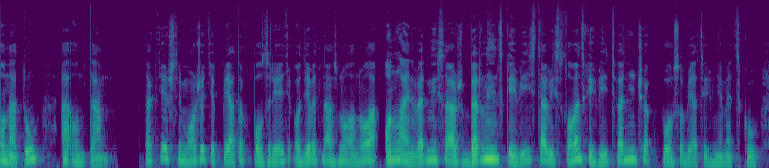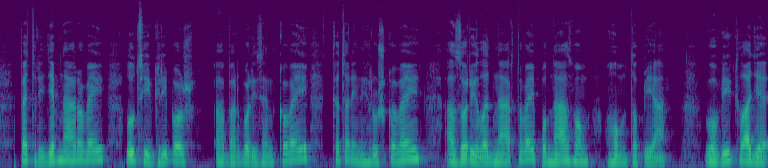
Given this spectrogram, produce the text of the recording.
Ona tu a on tam. Taktiež si môžete v piatok pozrieť o 19.00 online vernisáž berlínskej výstavy slovenských výtvarníčok pôsobiacich v Nemecku Petri Debnárovej, Lucii Griboš Barbory Zenkovej, Kataríny Hruškovej a Zory Lednártovej pod názvom Homtopia vo výklade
